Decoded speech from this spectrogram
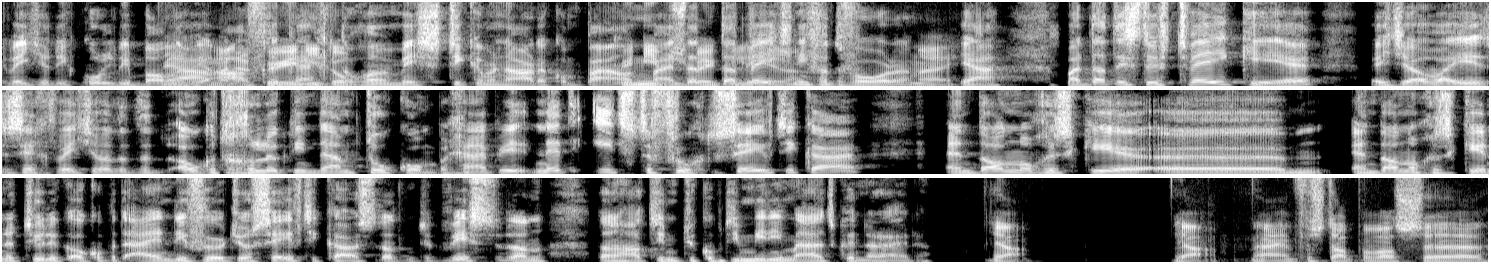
weet je, die koelen die banden Ja, weer af. dan kun Dan je krijg je toch op- een beetje stiekem een harde compound, maar dat, dat weet je niet van tevoren. Nee. Ja, maar dat is dus twee keer, weet je wel, waar je zegt, weet je wel, dat het, ook het geluk niet naar hem toe komt. Begrijp je? Net iets te vroeg de safety car. En dan nog eens een keer, ehm, en dan nog eens een keer natuurlijk ook op het einde die virtual safety car. Als dat natuurlijk wisten, dan, dan had hij natuurlijk op die medium uit kunnen rijden. Ja, nou, en Verstappen was... eh,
